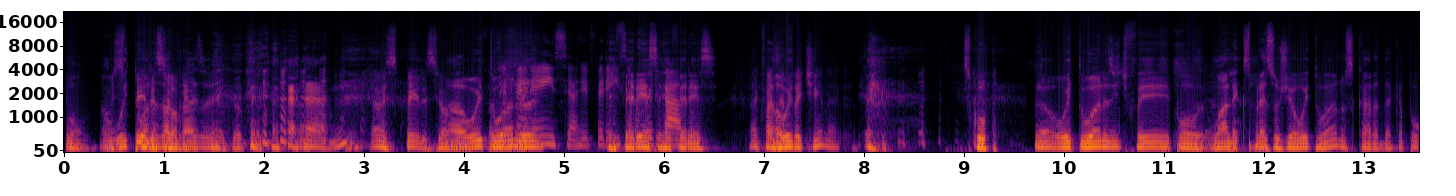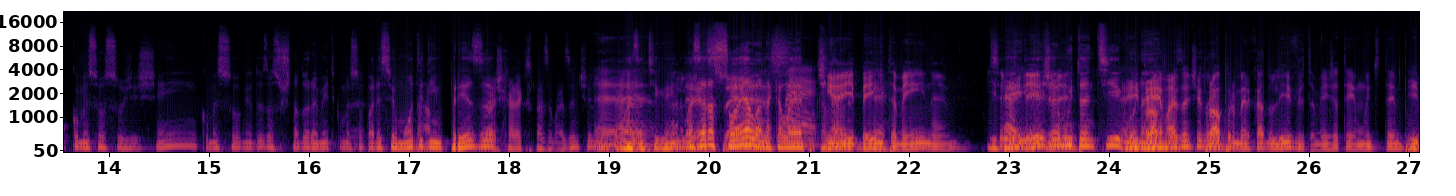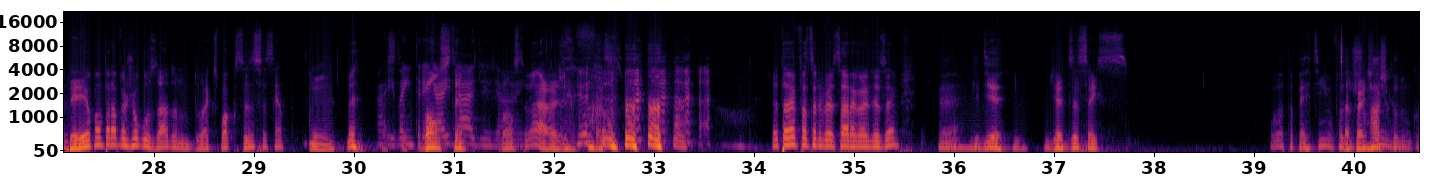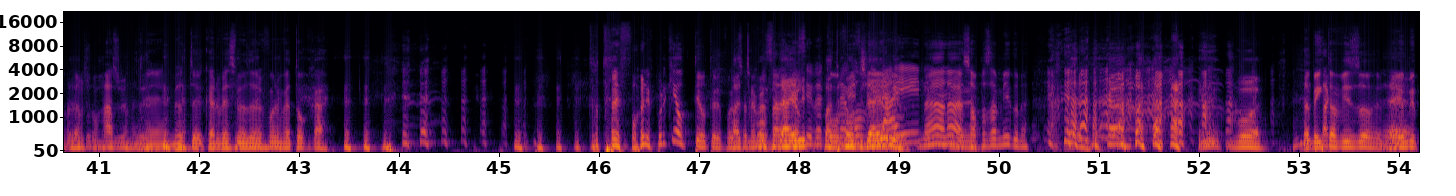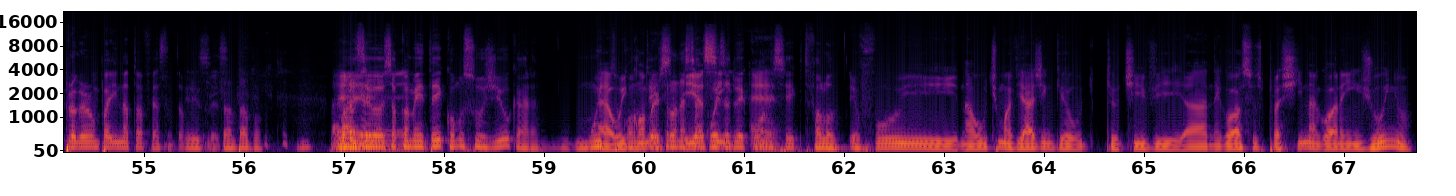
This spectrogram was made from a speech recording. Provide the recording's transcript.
Bom, há É um oito anos homem, atrás... né? É um espelho esse homem. Há né? oito anos- Referência, referência, referência, referência. É que faz Há oito- refletir, né? Desculpa. Não, Oito anos a gente fez. Pô, o AliExpress surgiu há oito anos, cara. Daqui a pouco começou a surgir Shein, começou, meu Deus, assustadoramente começou a aparecer um monte Não, de Eu empresa acho que a AliExpress é mais antiga. É, né? mais antiga ainda. Mas era só ela naquela É. época. Tinha lembra? eBay É. também, né? eBay, Sempre eBay já é né? muito antigo, É, né? eBay é mais antigo O próprio Mercado Livre também já tem há muito tempo. né? eBay eu comprava jogo usado do Xbox 360. É. Aí vai entregar Bons a idade já. Bons. Ah, eu, já- eu também faço aniversário agora em dezembro. É, Que dia? Dia 16. Pô, tá pertinho, Tá fazer um churrasco. pertinho, mundo- fazer um churrasco, né? É, meu te- eu quero ver se meu telefone vai tocar. Teu telefone? Por que é o teu telefone? Te aniversário convidar é ele, pra convidar ele. Não, não, é só pros amigos, né? Boa. Ainda bem que tu avisou. Daí É. eu me programo pra ir na tua festa, então. Isso, Beleza. então tá bom. Tá, Mas É, eu só é. comentei como surgiu, cara. Muito, É, o como entrou nessa assim, coisa do é. e-commerce aí que tu falou. Eu fui na última viagem que eu, que eu tive a negócios para China agora em junho.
